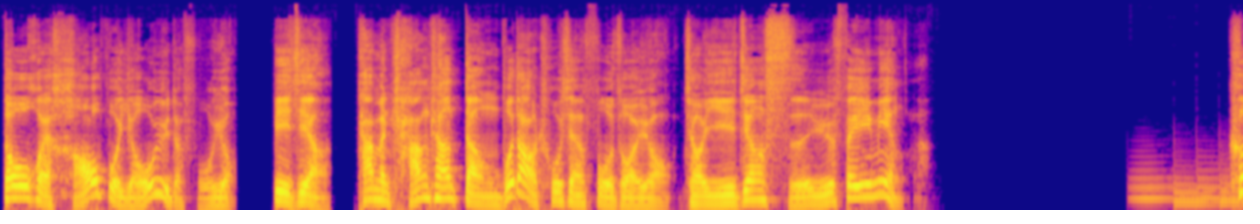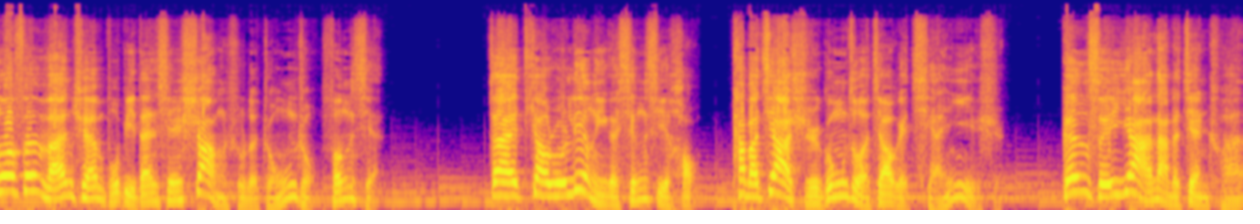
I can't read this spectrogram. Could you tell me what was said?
都会毫不犹豫地服用，毕竟他们常常等不到出现副作用就已经死于非命了。科芬完全不必担心上述的种种风险。在跳入另一个星系后，他把驾驶工作交给潜意识，跟随亚娜的舰船。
